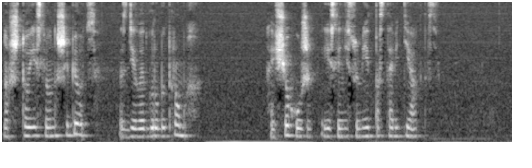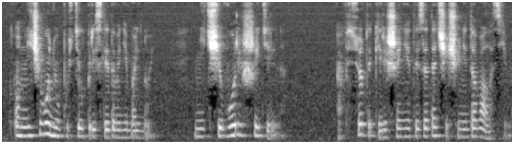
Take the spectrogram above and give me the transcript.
но что, если он ошибется, сделает грубый промах? А еще хуже, если не сумеет поставить диагноз. Он ничего не упустил при исследовании больной. Ничего решительно. А все-таки решение этой задачи еще не давалось ему.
